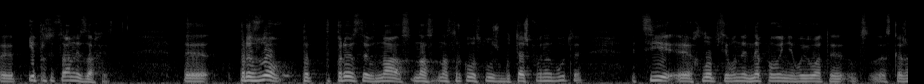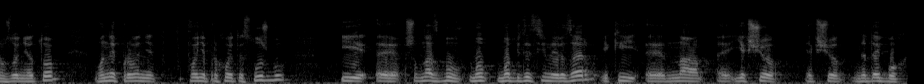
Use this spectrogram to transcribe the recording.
е, І про соціальний захист. Призов, призив на, на, на строкову службу теж повинен бути. Ці хлопці вони не повинні воювати, скажімо, в зоні АТО, вони повинні, повинні проходити службу. І е, щоб у нас був мобілізаційний резерв, який е, на е, якщо, якщо, не дай Бог,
